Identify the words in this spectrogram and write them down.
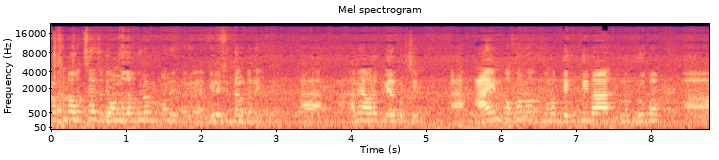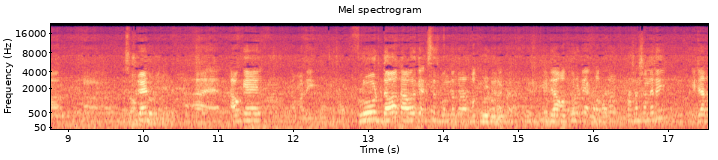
প্রশ্নটা হচ্ছে যদি অন্য দলগুলোর মনে মিলে সিদ্ধান্ত নেই আহ, আমি আবারও ক্লিয়ার করছি। আইন কখনো কোনো ব্যক্তি বা কোনো গ্রুপ অফ স্টুডেন্ট কাউকে মানে ফ্লোট দেওয়া কাউকে অ্যাক্সেস বন্ধ করার অথরিটি রাখে এটা অথরিটি একমাত্র প্রশাসনেরই এটার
